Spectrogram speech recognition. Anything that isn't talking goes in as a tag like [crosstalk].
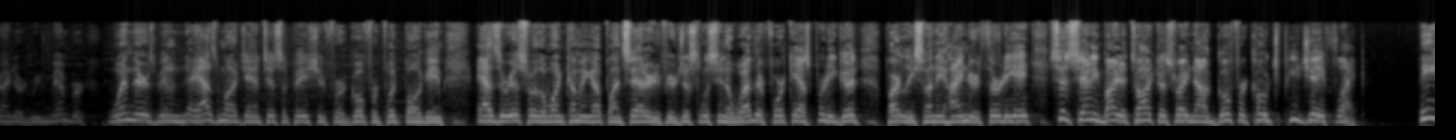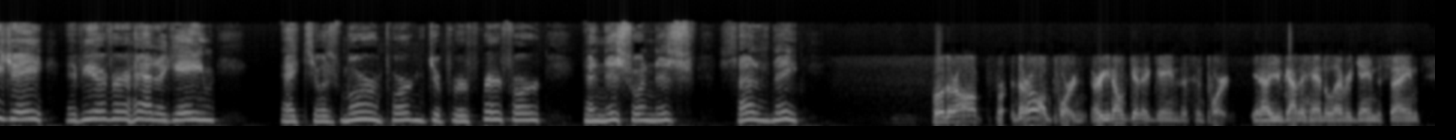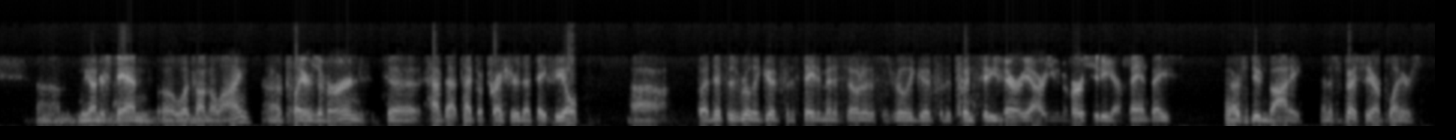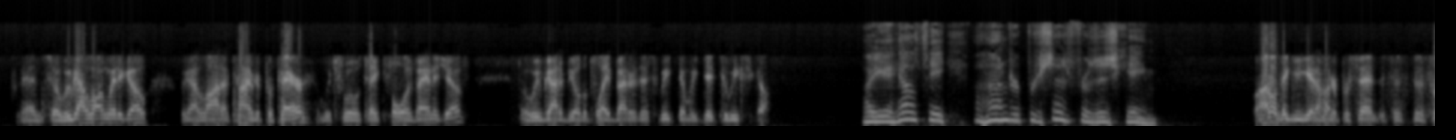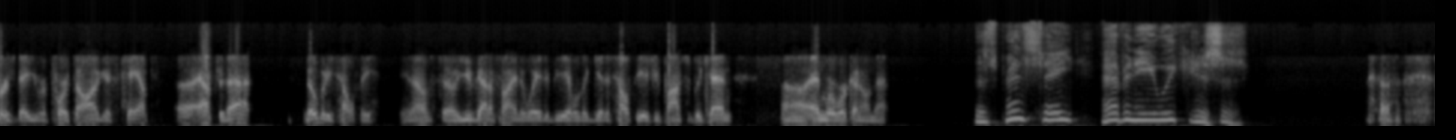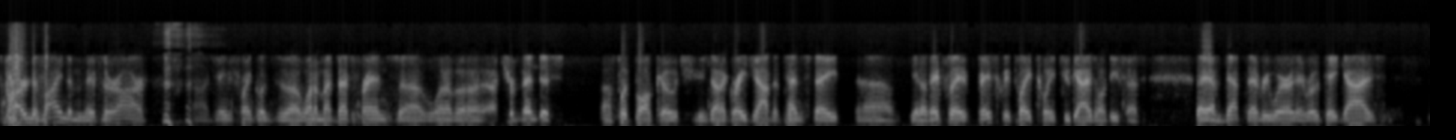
Trying to remember when there's been as much anticipation for a Gopher football game as there is for the one coming up on Saturday. If you're just listening to weather, forecast pretty good, partly sunny, high near 38. Sid standing by to talk to us right now, Gopher coach PJ Fleck. PJ, have you ever had a game that was more important to prepare for than this one this Saturday? Well, they're all they're all important, or you don't get a game this important. You know, you've got to handle every game the same. Um, we understand uh, what's on the line. Our players have earned to have that type of pressure that they feel. Uh, but this is really good for the state of Minnesota. This is really good for the Twin Cities area, our university, our fan base, and our student body, and especially our players. And so we've got a long way to go. We got a lot of time to prepare, which we'll take full advantage of. But we've got to be able to play better this week than we did two weeks ago. Are you healthy 100% for this game? Well, I don't think you get 100% since the first day you report to August camp. Uh, after that, nobody's healthy, you know. So you've got to find a way to be able to get as healthy as you possibly can, uh, and we're working on that. Does Penn State have any weaknesses? it's [laughs] hard to find them if there are. [laughs] Uh, James Franklin's uh, one of my best friends, uh, one of a, a tremendous uh, football coach. He's done a great job at Penn State. Uh, you know, they play basically play 22 guys on defense. They have depth everywhere. They rotate guys.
